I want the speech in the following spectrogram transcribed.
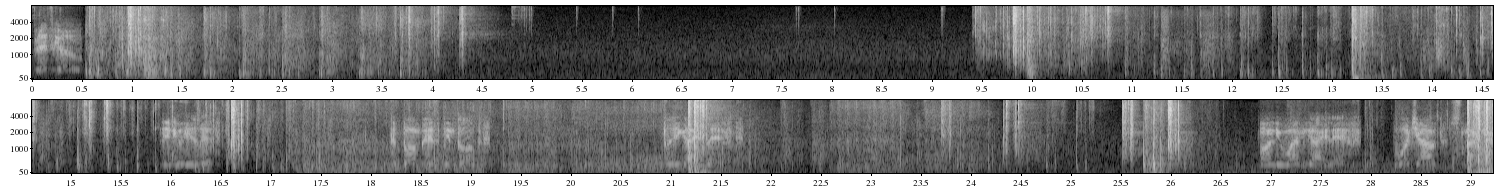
Let's go. Did you hear that? The bomb has been dropped. Three guys left. Only one guy left. Watch out, sniper!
